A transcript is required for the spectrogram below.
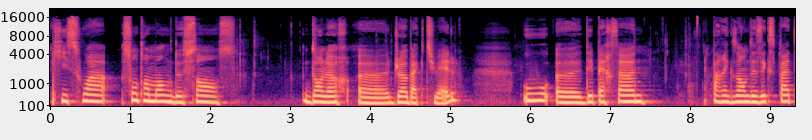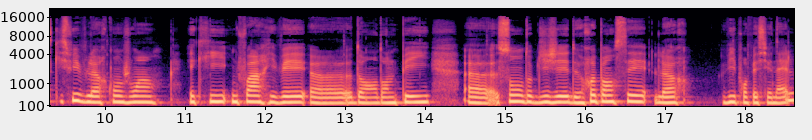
qui soit sont en manque de sens dans leur euh, job actuel, ou euh, des personnes, par exemple des expats qui suivent leur conjoint et qui, une fois arrivés euh, dans, dans, le pays, sont obligés de repenser leur vie professionnelle.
